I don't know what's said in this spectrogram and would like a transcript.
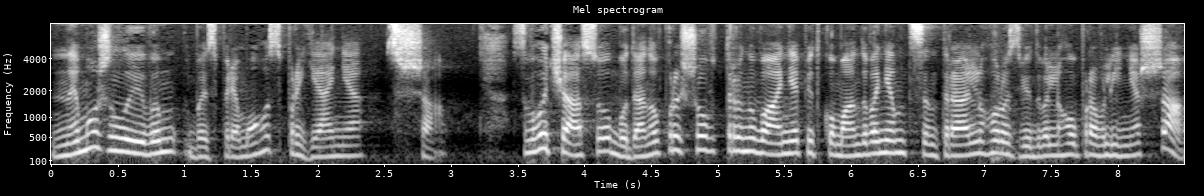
неможливим без прямого сприяння США. Свого часу Буданов прийшов тренування під командуванням Центрального розвідувального управління США.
